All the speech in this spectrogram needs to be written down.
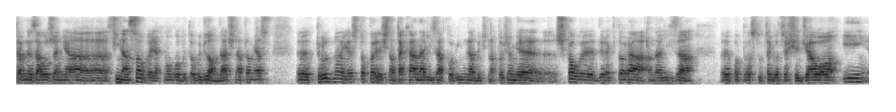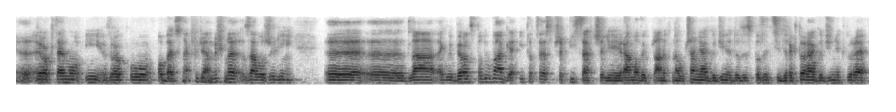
pewne założenia finansowe, jak mogłoby to wyglądać, natomiast E, trudno jest to powiedzieć. No, taka analiza powinna być na poziomie szkoły, dyrektora, analiza po prostu tego, co się działo i rok temu, i w roku obecnym. Jak powiedziałem, myśmy założyli dla, jakby biorąc pod uwagę i to, co jest w przepisach, czyli ramowych planów nauczania, godziny do dyspozycji dyrektora, godziny, które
